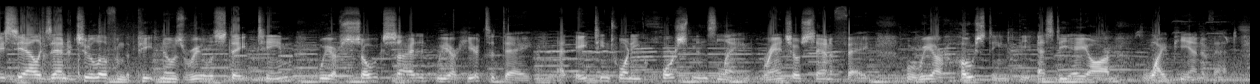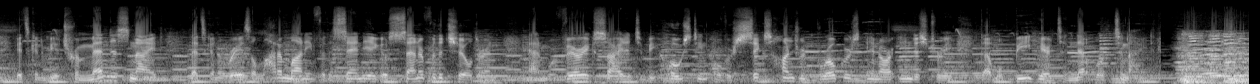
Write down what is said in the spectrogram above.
AC Alexander Tulo from the Pete Knows Real Estate team. We are so excited. We are here today at 1820 Horseman's Lane, Rancho Santa Fe, where we are hosting the SDAR YPN event. It's going to be a tremendous night that's going to raise a lot of money for the San Diego Center for the Children, and we're very excited to be hosting over 600 brokers in our industry that will be here to network tonight.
